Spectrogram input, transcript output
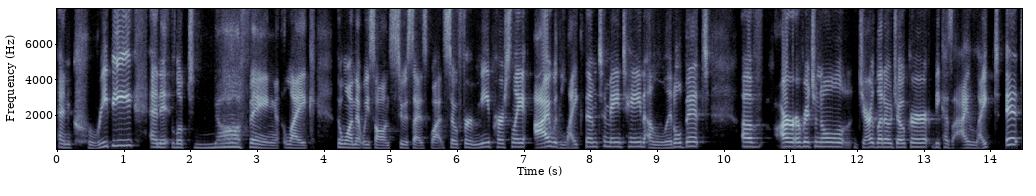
and creepy, and it looked nothing like the one that we saw in Suicide Squad. So for me personally, I would like them to maintain a little bit of our original Jared Leto Joker because I liked it.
